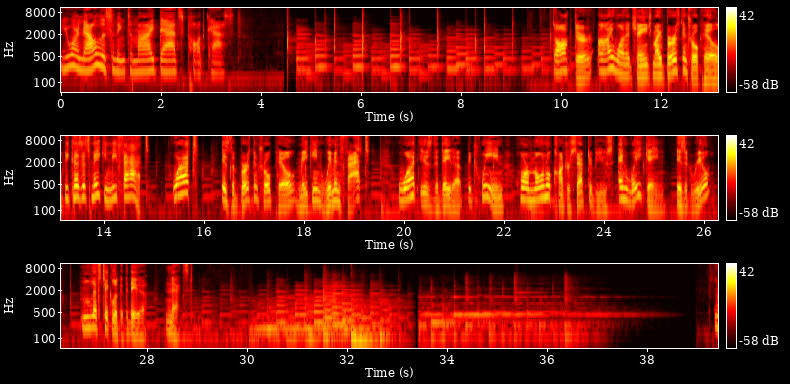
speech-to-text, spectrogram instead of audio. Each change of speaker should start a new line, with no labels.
You are now listening to my dad's podcast.
Doctor, I want to change my birth control pill because it's making me fat. What? Is the birth control pill making women fat? What is the data between hormonal contraceptive use and weight gain? Is it real? Mm, let's take a look at the data next.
